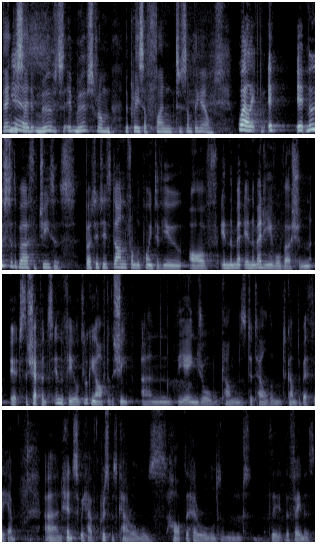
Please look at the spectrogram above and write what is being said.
Then you yes. said it moves it moves from the place of fun to something else. Well, it it it moves to the birth of Jesus but it is done from the point of view of in the in the medieval version it's the shepherds in the fields looking after the sheep and the angel comes to tell them to come to Bethlehem. And hence we have the Christmas carols, Hark the Herald, and the, the famous.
